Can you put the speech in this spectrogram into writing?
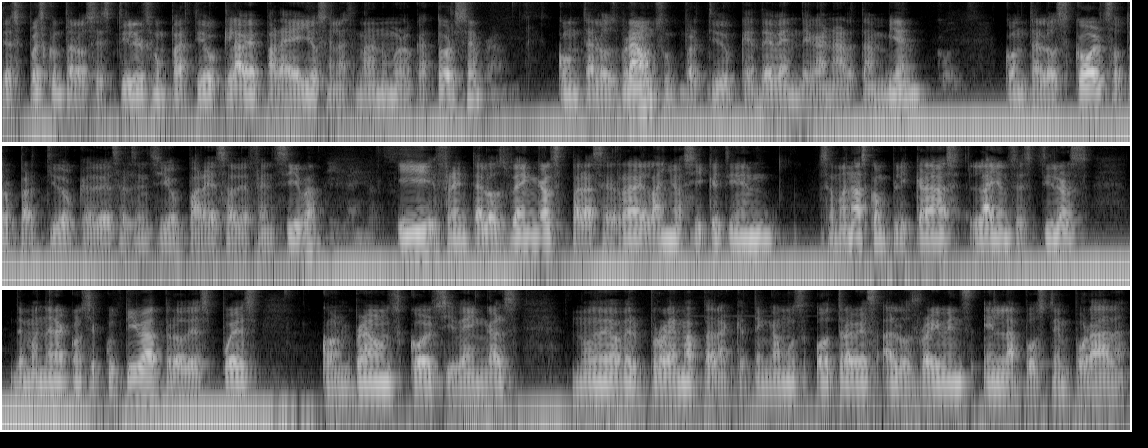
después contra los Steelers, un partido clave para ellos en la semana número 14, contra los Browns, un partido que deben de ganar también, contra los Colts, otro partido que debe ser sencillo para esa defensiva, y frente a los Bengals para cerrar el año, así que tienen semanas complicadas, Lions, Steelers, de manera consecutiva, pero después con Browns, Colts y Bengals no debe haber problema para que tengamos otra vez a los Ravens en la postemporada.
